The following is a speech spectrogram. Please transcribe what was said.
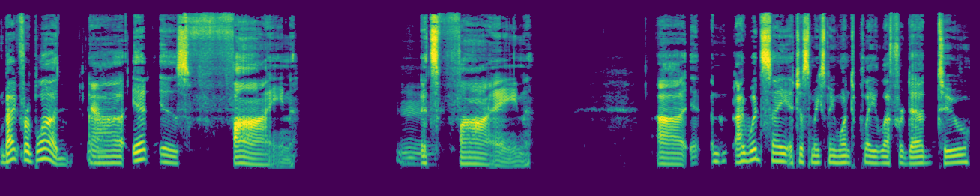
Back 4 Blood. Yeah. Uh, it is fine. mm, It's fine. Uh, it, I would say it just makes me want to play Left 4 Dead 2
